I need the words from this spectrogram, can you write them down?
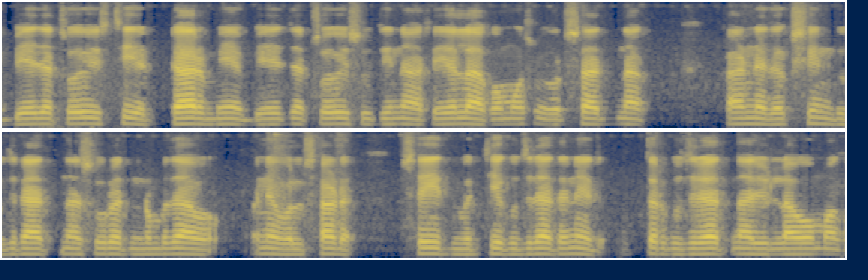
બે હજાર ચોવીસથી અઢાર મે બે હજાર ચોવીસ સુધીના થયેલા કમોસમી વરસાદના કારણે દક્ષિણ ગુજરાતના સુરત, નર્મદા અને વલસાડ સહિત મધ્ય ગુજરાત અને ઉત્તર ગુજરાતના જિલ્લાઓમાં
